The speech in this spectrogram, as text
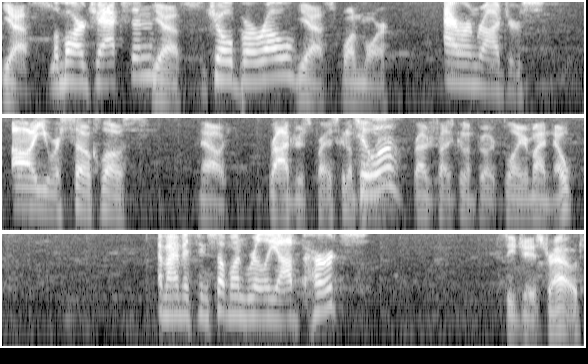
Yes. Lamar Jackson, Yes. Joe Burrow, Yes. One more. Aaron Rodgers. Oh, you were so close. No, Rodgers probably going to blow Tua? your, Rodgers probably going to blow your mind. Nope. Am I missing someone really hurts? C.J. Stroud.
